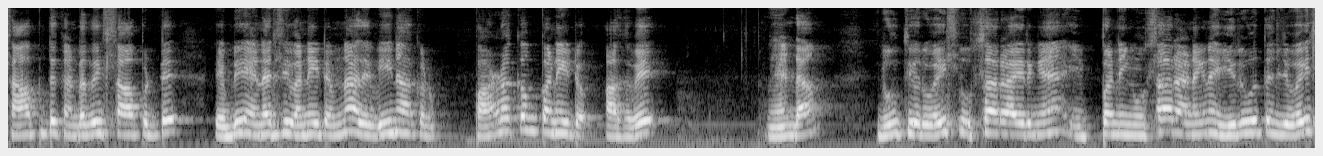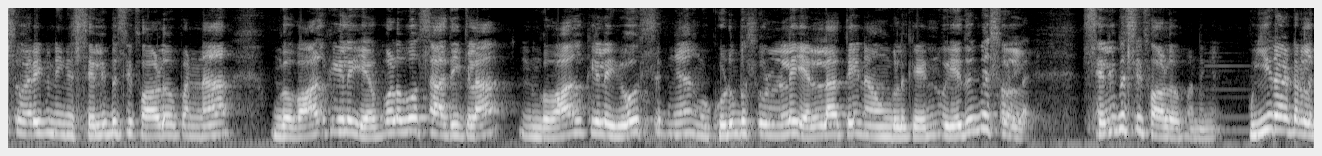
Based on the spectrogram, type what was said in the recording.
சாப்பிட்டு கண்டதையும் சாப்பிட்டு எப்படியும் எனர்ஜி பண்ணிட்டோம்னா அதை வீணாக்கணும். பழக்கம் பண்ணிட்டோம். ஆகவே வேண்டாம். இருபத்தி ஒரு வயசு உஷாராயிருங்க. இப்போ நீங்கள் உஷாரானீங்கன்னா இருபத்தஞ்சு வயசு வரைக்கும் நீங்கள் செலிபஸை ஃபாலோ பண்ணால் உங்கள் வாழ்க்கையில் எவ்வளவோ சாதிக்கலாம். உங்கள் வாழ்க்கையில் யோசிச்சுங்க. உங்கள் குடும்ப சூழ்நிலை எல்லாத்தையும் நான் உங்களுக்கு என்ன எதுவுமே சொல்ல செலிபஸை ஃபாலோ பண்ணுங்க. உயிராற்றலை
